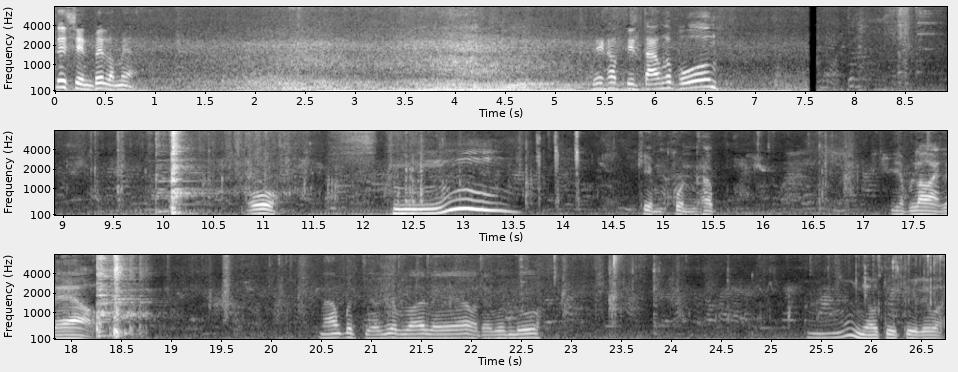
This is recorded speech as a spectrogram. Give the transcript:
ได้เซ็นไปหรอแม่นี่ครับติดตามครับผม โอ้หืม เข้มข้นครับ เรียบร้อยแล้ว น้ำก๋วยเตี๋ยวเรียบร้อยแล้ว แต่เบิ่งดูเหนียวตุยๆเลยว่ะ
